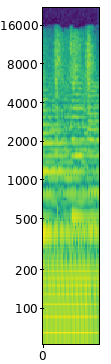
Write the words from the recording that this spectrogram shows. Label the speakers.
Speaker 1: Bye.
